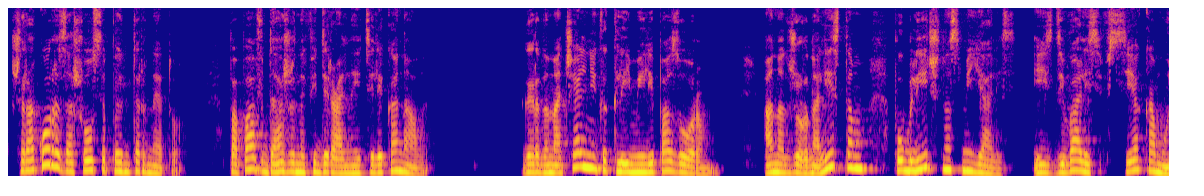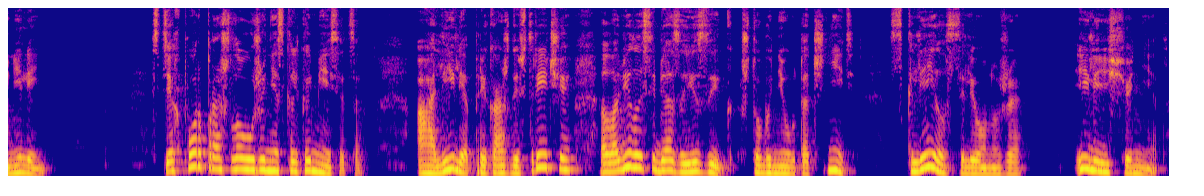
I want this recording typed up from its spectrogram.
широко разошелся по интернету, попав даже на федеральные телеканалы. Городоначальника клеймили позором, а над журналистом публично смеялись и издевались все, кому не лень. С тех пор прошло уже несколько месяцев, а Лиля при каждой встрече ловила себя за язык, чтобы не уточнить, склеился ли он уже или еще нет.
